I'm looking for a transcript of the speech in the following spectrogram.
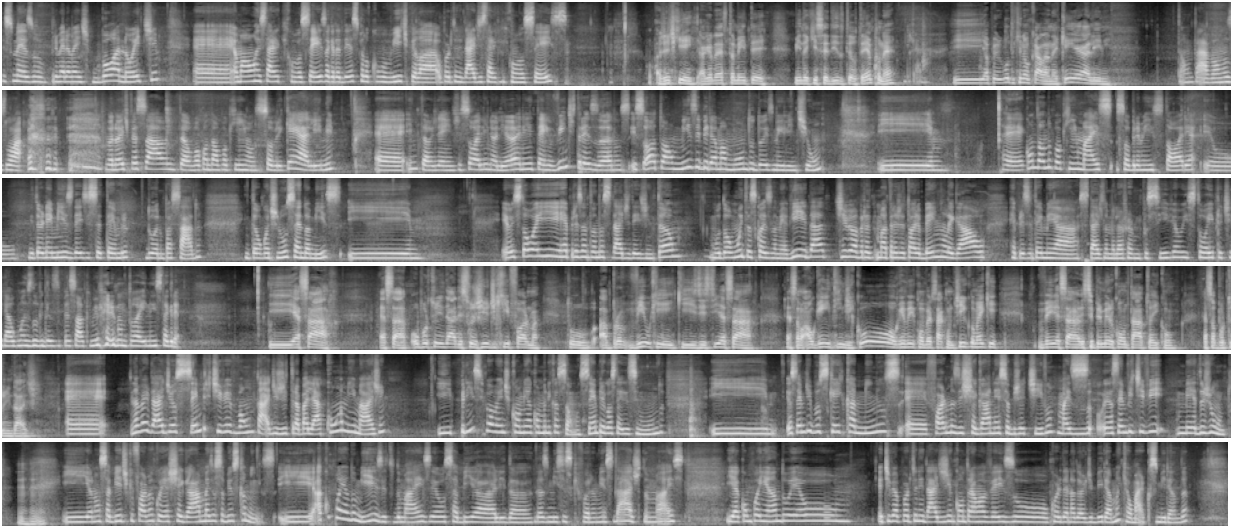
Isso mesmo. Primeiramente, boa noite. É, é uma honra estar aqui com vocês. Agradeço pelo convite, pela oportunidade de estar aqui com vocês. A gente que agradece também ter vindo aqui cedido o teu tempo, né? Obrigada. E a pergunta que não cala, né? Quem é a Aline? Então tá, vamos lá. Boa noite, pessoal. Então, vou contar um pouquinho sobre quem é a Aline. É, então, gente, sou a Aline Oliane, tenho 23 anos e sou atual Miss Ibirama Mundo 2021. E é, contando um pouquinho mais sobre a minha história, eu me tornei Miss desde setembro do ano passado. Então, continuo sendo a Miss e eu estou aí representando a cidade desde então. Mudou muitas coisas na minha vida, tive uma, uma trajetória bem legal, representei minha cidade da melhor forma possível e estou aí para tirar algumas dúvidas do pessoal que me perguntou aí no Instagram. E essa essa oportunidade surgiu de que forma? Tu viu que, que existia essa, essa. Alguém te indicou? Alguém veio conversar contigo? Como é que veio essa, esse primeiro contato aí com essa oportunidade? É, na verdade, eu sempre tive vontade de trabalhar com a minha imagem e principalmente com a minha comunicação. Eu sempre gostei desse mundo e eu sempre busquei caminhos, é, formas de chegar nesse objetivo, mas eu sempre tive medo junto. Uhum. E eu não sabia de que forma eu ia chegar, mas eu sabia os caminhos. E acompanhando o Miss e tudo mais, eu sabia ali da, das missas que foram na minha cidade e tudo mais. E acompanhando, eu, eu tive a oportunidade de encontrar uma vez o coordenador de Birama, que é o Marcos Miranda.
